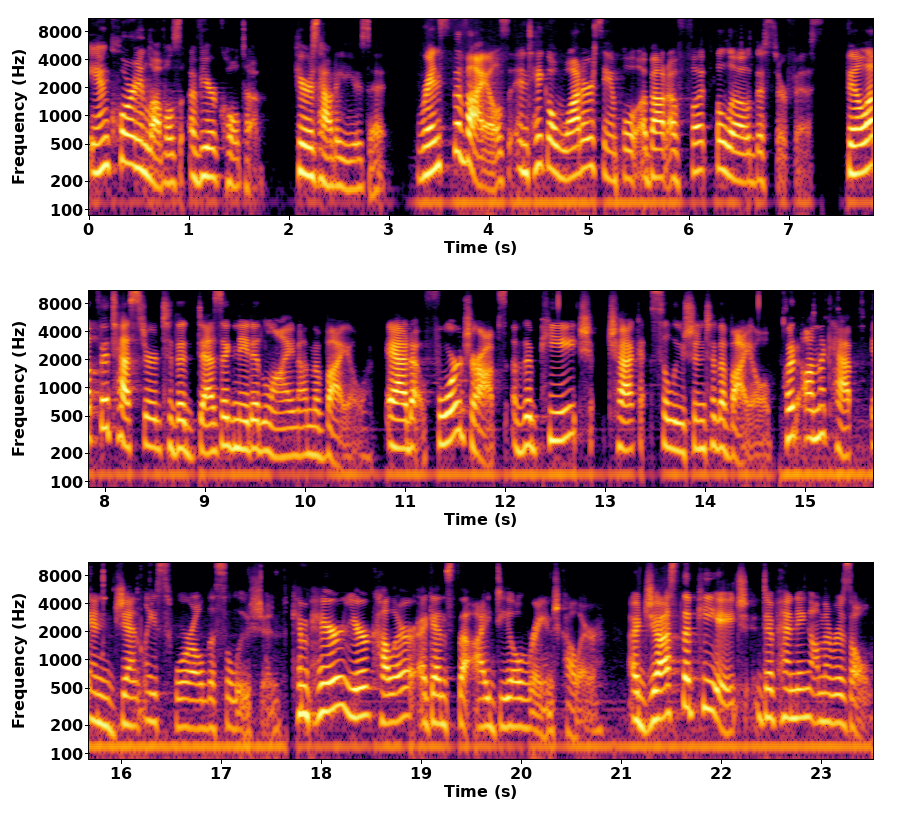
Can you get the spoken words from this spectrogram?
and chlorine levels of your cold tub. Here's how to use it. Rinse the vials and take a water sample about a foot below the surface. Fill up the tester to the designated line on the vial. Add four drops of the pH check solution to the vial. Put on the cap and gently swirl the solution. Compare your color against the ideal range color. Adjust the pH depending on the result.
